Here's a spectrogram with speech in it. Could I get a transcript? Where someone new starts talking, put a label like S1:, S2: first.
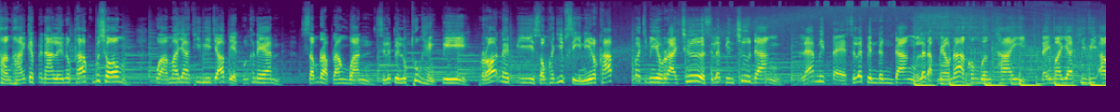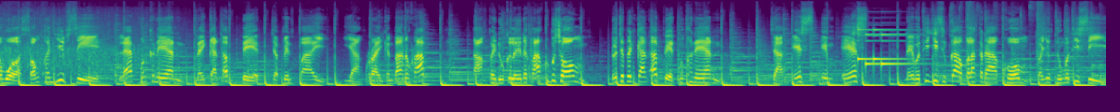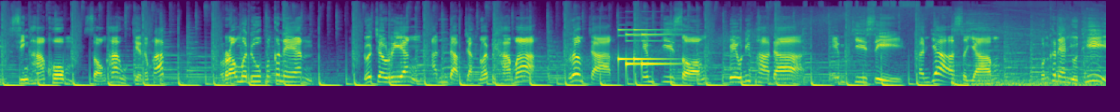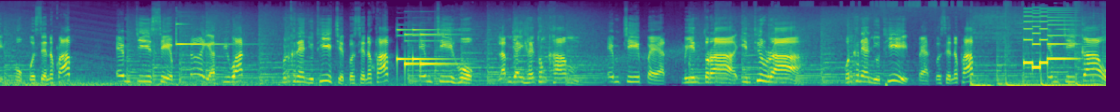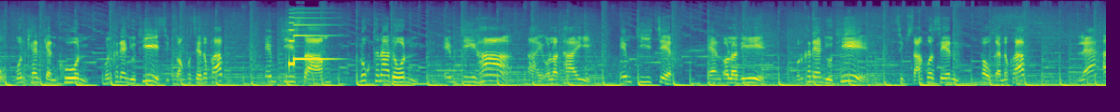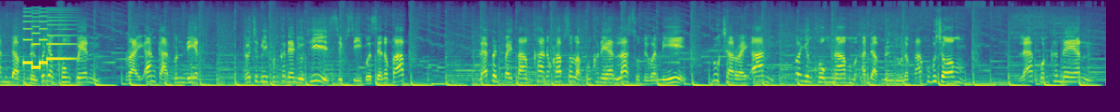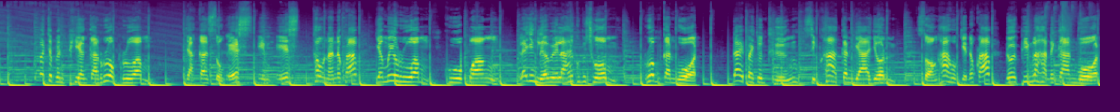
S1: ห่างหายกันไปนานเลยนะครับคุณผู้ชม กว่ามายาทีวีจะอัปเดตผลคะแนนสำหรับรางวัลศิลปินลูกทุ่งแห่งปี เพราะในปี 2024 นี้นะครับ ก็จะมีรายชื่อศิลปินชื่อดัง และมีแต่ศิลปินดังๆ ระดับแนวหน้าของเมืองไทย ในมายาทีวีอวอร์ด2024 และผลคะแนนในการอัปเดตจะเป็นไปอย่างไรกันบ้างนะครับ ตามไปดูกันเลยนะครับคุณผู้ชม โดยจะเป็นการอัปเดตผลคะแนนจาก SMS ในวันที่ 29 กรกฎาคม ไปจนถึงวันที่ 4 สิงหาคม 2567 นะครับ เรามาดูผลคะแนน โดยจะเรียงอันดับจากน้อยไปหามาก เริ่มจาก MG2 เบลนิพาดา MG4 ธัญญาอาสยาม ผลคะแนนอยู่ที่ 6%นะครับ MG10 เต้ยอภิวัตรผลคะแนนอยู่ที่ 7%นะครับ MG6 ลำไยไหทองคำ MG8 มีนตรา อินทิรา ผลคะแนนอยู่ที่ 8%นะครับ MG9 มนแคนแก่นคูณ ผลคะแนนอยู่ที่ 12%นะครับ MG3 นุกธนาดล MG5 ต่ายอรไทย MG7 แอนอรดี ผลคะแนนอยู่ที่ 13%เท่ากันนะครับ และอันดับหนึ่งก็ยังคงเป็นไรอันการบัณฑิต โดยจะมีผลคะแนนอยู่ที่ 14%นะครับ และเป็นไปตามคาดนะครับสำหรับผลคะแนนล่าสุดในวันนี้ ลูกชายไรอันก็ยังคงนำอันดับหนึ่งอยู่นะครับคุณผู้ชม และผลคะแนน ก็จะเป็นเพียงการรวบรวม จากการส่ง SMS เท่านั้นนะครับ ยังไม่รวมคูปอง และยังเหลือเวลาให้คุณผู้ชม ร่วมกันโหวตได้ไปจนถึง 15 กันยายน 2567 นะครับ โดยพิมพ์รหัสในการโหวต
